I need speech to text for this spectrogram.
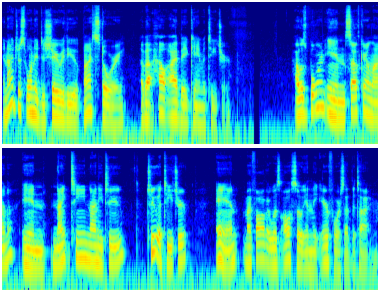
and I just wanted to share with you my story about how I became a teacher. I was born in South Carolina in 1992 to a teacher, and my father was also in the Air Force at the time.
